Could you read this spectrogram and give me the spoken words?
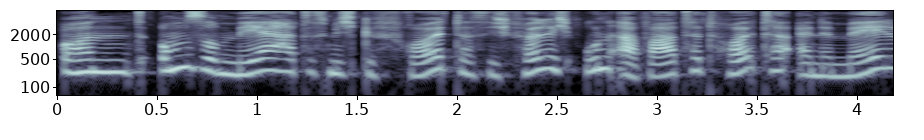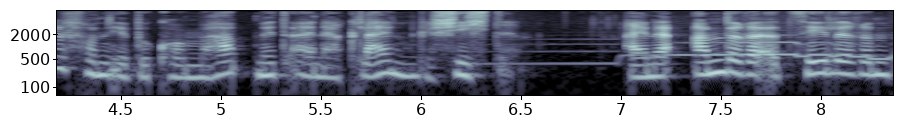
Und umso mehr hat es mich gefreut, dass ich völlig unerwartet heute eine Mail von ihr bekommen habe mit einer kleinen Geschichte. Eine andere Erzählerin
